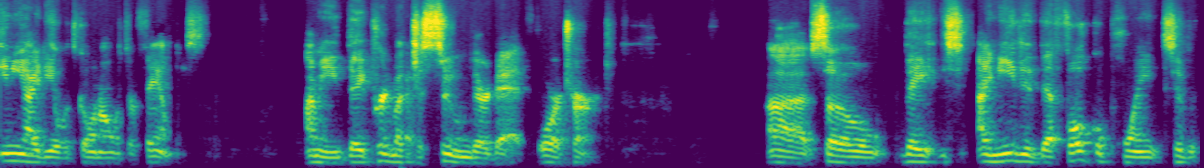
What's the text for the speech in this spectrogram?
any idea what's going on with their families. I mean, they pretty much assume they're dead or turned. Uh, so they, I needed the focal point to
